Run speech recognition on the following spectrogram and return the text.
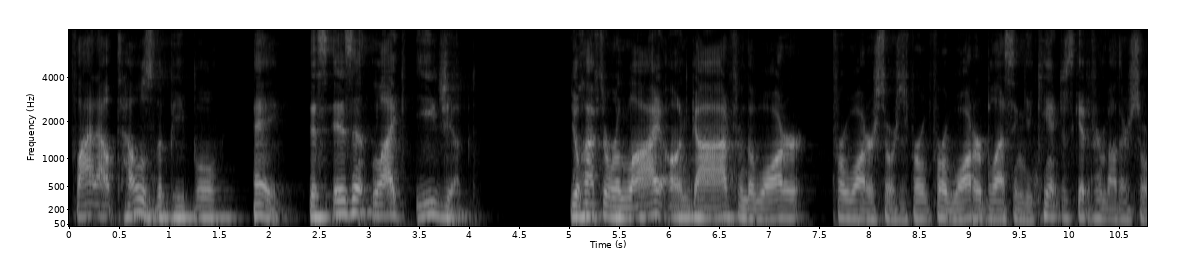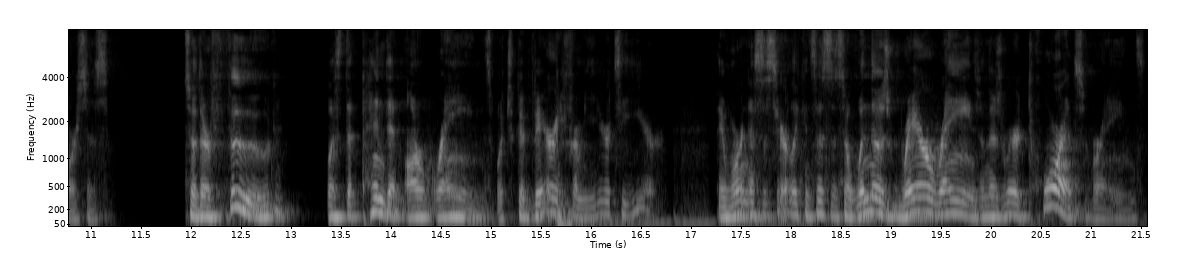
flat out tells the people, hey, this isn't like Egypt. You'll have to rely on God from the water for water sources, for, for water blessing. You can't just get it from other sources. So their food was dependent on rains, which could vary from year to year. They weren't necessarily consistent. So when those rare rains, when those rare torrents of rains,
